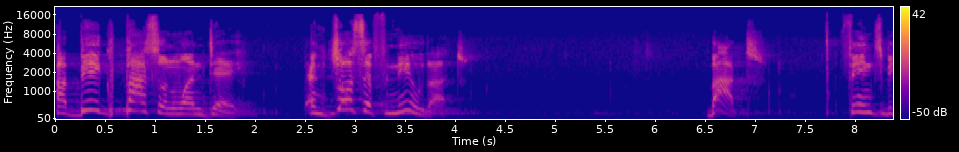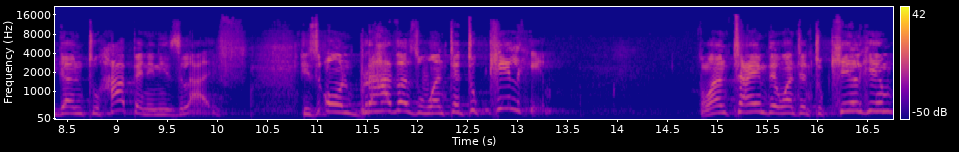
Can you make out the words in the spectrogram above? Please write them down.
a big person one day. And Joseph knew that. But things began to happen in his life. His own brothers wanted to kill him. One time they wanted to kill him,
